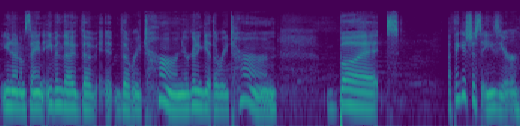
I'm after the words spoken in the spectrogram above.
You know what I'm saying? Even though the the return, you're going to get the return, but I think it's just easier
